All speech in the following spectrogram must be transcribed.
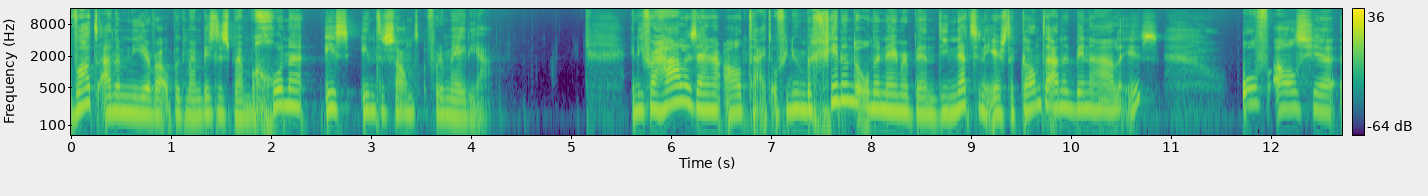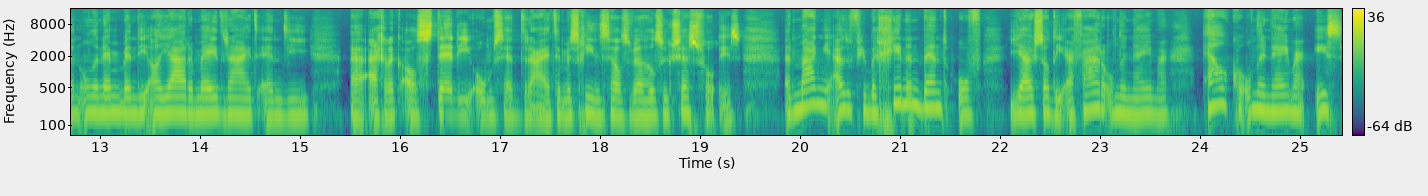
wat aan de manier waarop ik mijn business ben begonnen is interessant voor de media. En die verhalen zijn er altijd. Of je nu een beginnende ondernemer bent die net zijn eerste klanten aan het binnenhalen is. Of als je een ondernemer bent die al jaren meedraait en die uh, eigenlijk al steady omzet draait en misschien zelfs wel heel succesvol is. Het maakt niet uit of je beginnend bent of juist al die ervaren ondernemer. Elke ondernemer is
